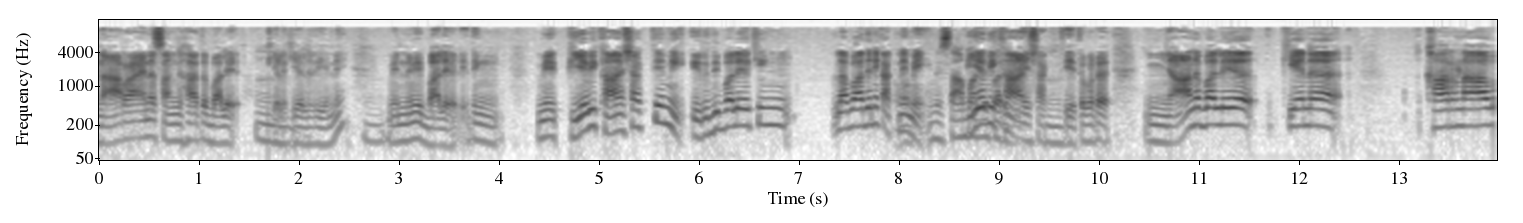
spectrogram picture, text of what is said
නාරායන සංඝාත බලය කියලා කියලා තියෙන්නේ. මෙන්න මේ බලයට. ඉතින් මේ පියවි කාය ශක්තිය මේ 이르දි බලයකින් ලබා දෙන එකක් නෙමෙයි. පියවි කාය ශක්තිය. එතකොට ඥාන බලය කියන කාරණාව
